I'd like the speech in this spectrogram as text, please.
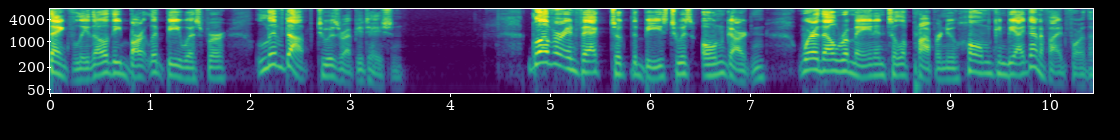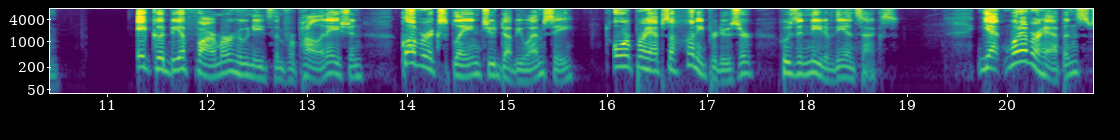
Thankfully, though, the Bartlett Bee Whisperer lived up to his reputation. Glover, in fact, took the bees to his own garden, where they'll remain until a proper new home can be identified for them. It could be a farmer who needs them for pollination, Glover explained to WMC, or perhaps a honey producer who's in need of the insects. Yet, whatever happens,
